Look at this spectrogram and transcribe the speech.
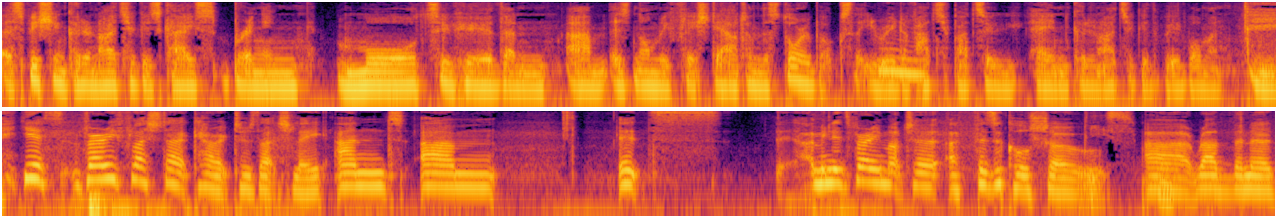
especially in Kurungaituku's case bringing more to her than um, is normally fleshed out in the storybooks that you read mm. of Hatupatu and Kurungaituku, the Bird Woman. Mm. Yes, very fleshed out characters actually, and um, it's. I mean, it's very much a, a physical show yes. uh, mm. rather than a,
